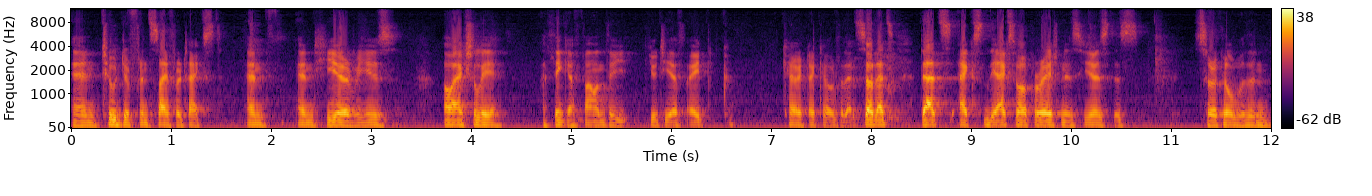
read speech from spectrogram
and two different ciphertext. And, and here we use, oh, actually, I think I found the UTF-8 character code for that. So that's, that's X, the XOR operation is here is this circle with, an,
